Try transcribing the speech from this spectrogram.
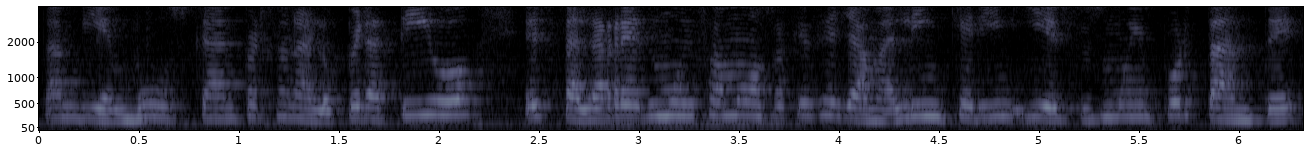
también buscan personal operativo. Está la red muy famosa que se llama LinkedIn y eso es muy importante,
